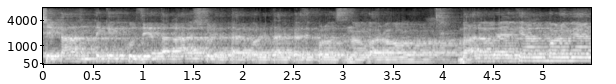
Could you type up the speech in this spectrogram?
সেখান থেকে খুঁজে তালাশ করে তারপরে তার কাছে প্রশ্ন করো। ভালো করে খেয়াল করবেন।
